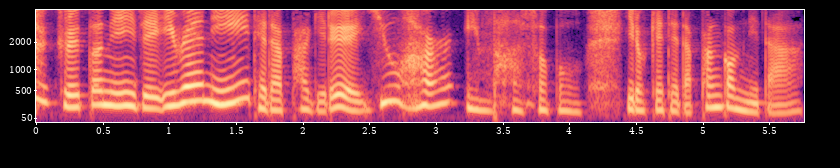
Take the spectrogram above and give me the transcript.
그랬더니 이제 이렌이 대답하기를 You are impossible 이렇게 대답한 겁니다.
